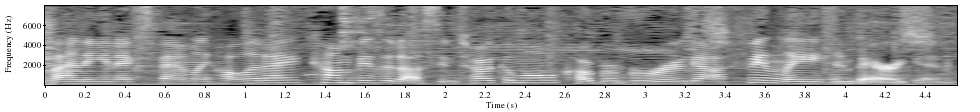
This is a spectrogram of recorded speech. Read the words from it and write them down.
Planning your next family holiday? Come visit us in Tocumwal, Cobram Barooga, Finley, and Berrigan.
